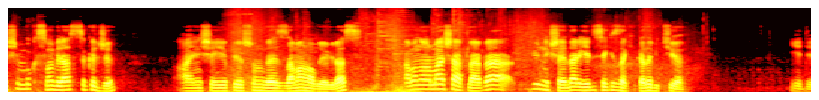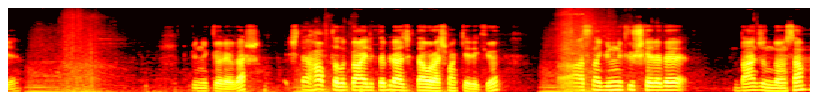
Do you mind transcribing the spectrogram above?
İşin bu kısmı biraz sıkıcı. Aynı şeyi yapıyorsun ve zaman alıyor biraz. Ama normal şartlarda günlük şeyler 7-8 dakikada bitiyor. 7 günlük görevler. İşte haftalık ve aylıkta birazcık daha uğraşmak gerekiyor. Aslında günlük 3 kere de dungeon dönsem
